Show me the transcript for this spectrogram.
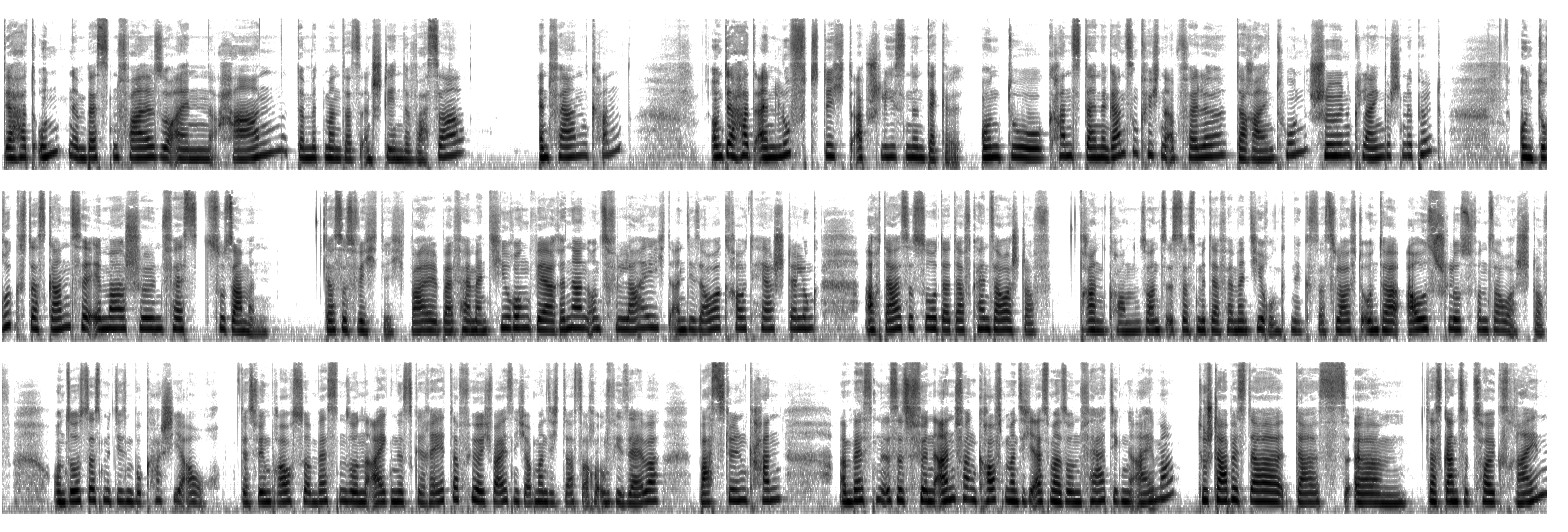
der hat unten im besten Fall so einen Hahn, damit man das entstehende Wasser entfernen kann. Und der hat einen luftdicht abschließenden Deckel. Und du kannst deine ganzen Küchenabfälle da reintun, schön klein geschnippelt, und drückst das Ganze immer schön fest zusammen. Das ist wichtig, weil bei Fermentierung, wir erinnern uns vielleicht an die Sauerkrautherstellung, auch da ist es so, da darf kein Sauerstoff drankommen, sonst ist das mit der Fermentierung nichts. Das läuft unter Ausschluss von Sauerstoff. Und so ist das mit diesem Bokashi auch. Deswegen brauchst du am besten so ein eigenes Gerät dafür. Ich weiß nicht, ob man sich das auch irgendwie selber basteln kann. Am besten ist es für den Anfang, kauft man sich erstmal so einen fertigen Eimer. Du stapelst da das, ähm, das ganze Zeugs rein,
